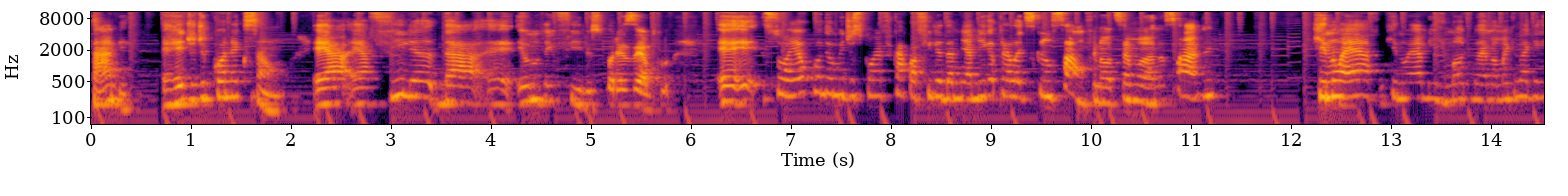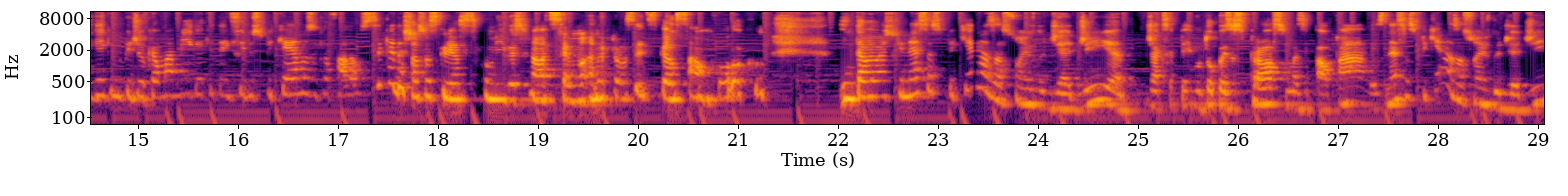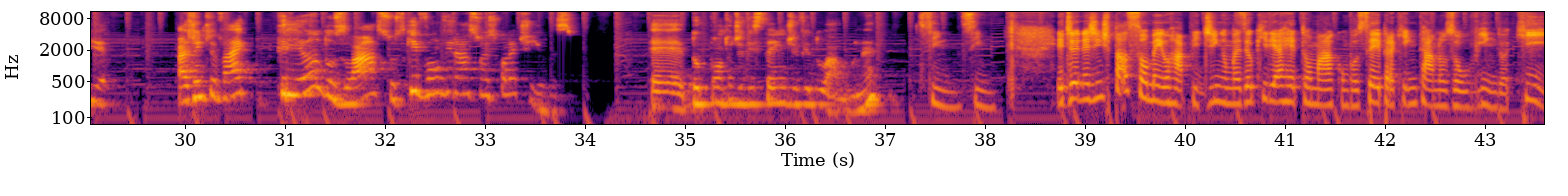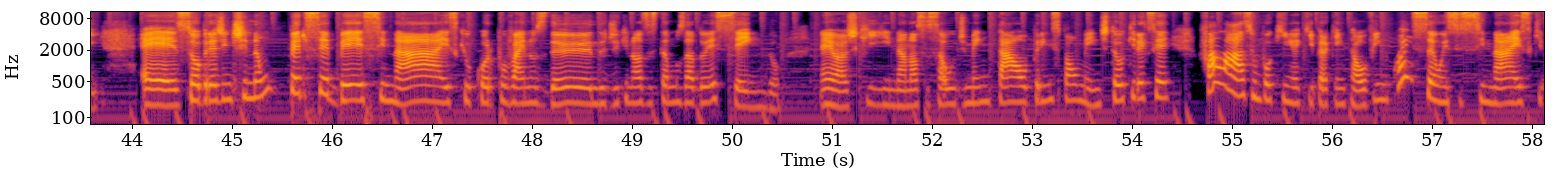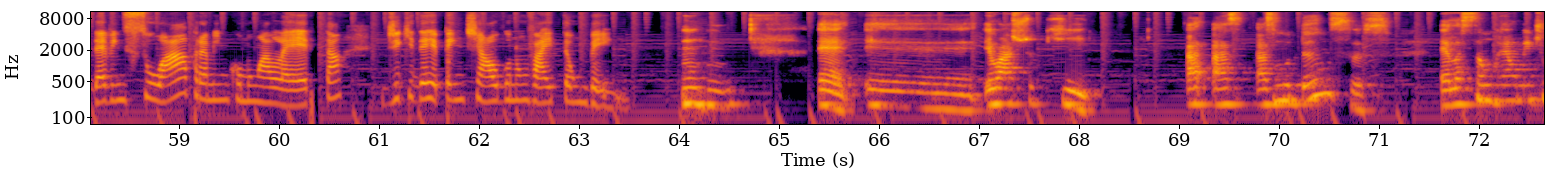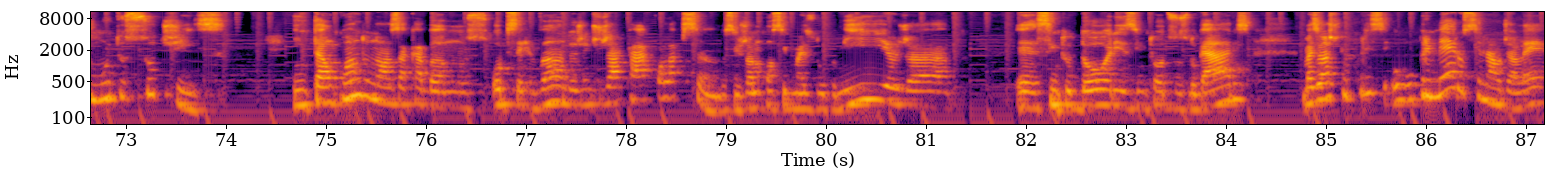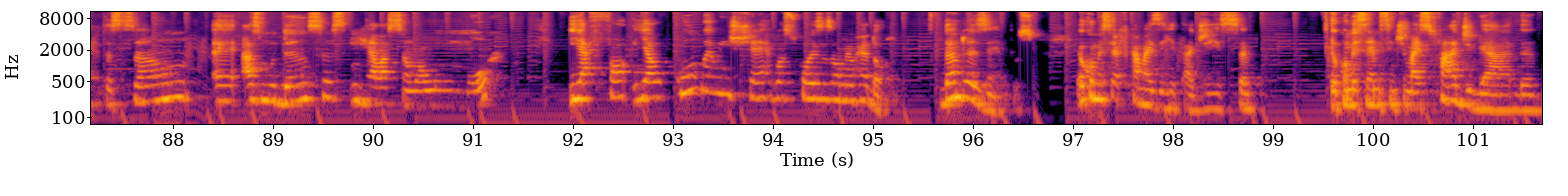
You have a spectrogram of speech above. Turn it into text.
sabe? É rede de conexão. É a, é a filha da. É, eu não tenho filhos, por exemplo. É, sou eu quando eu me disponho a ficar com a filha da minha amiga para ela descansar um final de semana, sabe? Que não é que não é a minha irmã, que não é a minha mãe, que não é ninguém que me pediu, que é uma amiga que tem filhos pequenos e que eu falo, você quer deixar suas crianças comigo esse final de semana para você descansar um pouco? Então, eu acho que nessas pequenas ações do dia a dia, já que você perguntou coisas próximas e palpáveis, nessas pequenas ações do dia a dia, a gente vai criando os laços que vão virar ações coletivas é, do ponto de vista individual, né? Sim, sim. Ediane, a gente passou meio rapidinho, mas eu queria retomar com você, para quem está nos ouvindo aqui, é, sobre a gente não perceber sinais que o corpo vai nos dando de que nós estamos adoecendo. É, eu acho que na nossa saúde mental, principalmente. Então, eu queria que você falasse um pouquinho aqui para quem está ouvindo, quais são esses sinais que devem soar para mim como um alerta de que de repente algo não vai tão bem. Uhum. É, é, eu acho que a, as, as mudanças elas são realmente muito sutis. Então, quando nós acabamos observando, a gente já está colapsando, assim, já não consigo mais dormir, eu já é, sinto dores em todos os lugares. Mas eu acho que o, o primeiro sinal de alerta são é, as mudanças em relação ao humor e, a e ao como eu enxergo as coisas ao meu redor. Dando exemplos, eu comecei a ficar mais irritadiça, eu comecei a me sentir mais fadigada.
